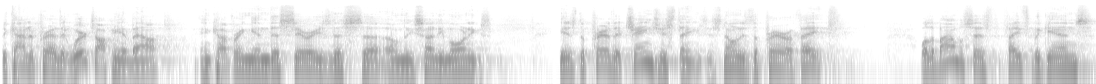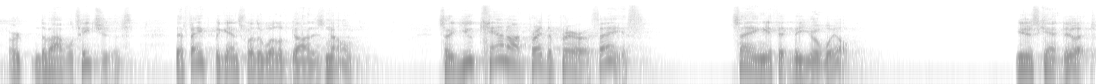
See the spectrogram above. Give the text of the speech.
The kind of prayer that we're talking about and covering in this series this uh, on these Sunday mornings is the prayer that changes things. It's known as the prayer of faith. Well, the Bible says faith begins, or the Bible teaches us, that faith begins where the will of God is known. So you cannot pray the prayer of faith saying, if it be your will. You just can't do it.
